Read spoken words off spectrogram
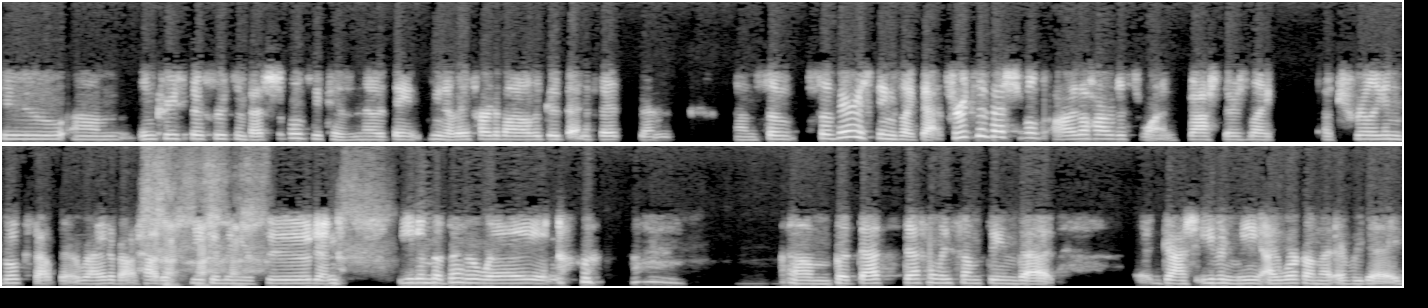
to um, increase their fruits and vegetables because know they you know they've heard about all the good benefits and um, so so various things like that. Fruits and vegetables are the hardest one. Gosh, there's like a trillion books out there, right, about how to sneak them in your food and eat them a better way. And um, but that's definitely something that, gosh, even me, I work on that every day.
